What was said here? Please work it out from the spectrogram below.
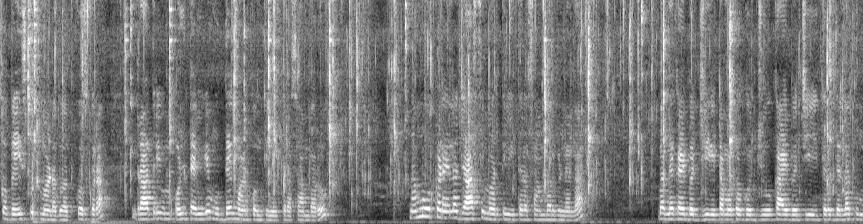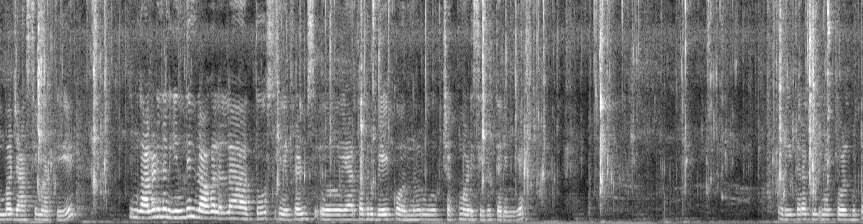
ಸೊ ಬೇಯಿಸ್ಬಿಟ್ಟು ಮಾಡೋದು. ಅದಕ್ಕೋಸ್ಕರ ರಾತ್ರಿ ಒನ್ ಟೈಮ್ಗೆ ಮುದ್ದೆಗೆ ಮಾಡ್ಕೊತೀನಿ ಈ ಥರ ಸಾಂಬಾರು. ನಮ್ಮ ಊರ ಕಡೆ ಎಲ್ಲ ಜಾಸ್ತಿ ಮಾಡ್ತೀವಿ ಈ ಥರ ಸಾಂಬಾರುಗಳನ್ನೆಲ್ಲ. ಬದನೆಕಾಯಿ ಬಜ್ಜಿ, ಟೊಮೊಟೊ ಗೊಜ್ಜು, ಕಾಯಿ ಬಜ್ಜಿ ಈ ಥರದ್ದೆಲ್ಲ ತುಂಬ ಜಾಸ್ತಿ ಮಾಡ್ತೀವಿ. ನಿಮ್ಗೆ ಆಲ್ರೆಡಿ ನಾನು ಹಿಂದಿನ ಬ್ಲಾಗಲ್ಲೆಲ್ಲ ತೋರಿಸಿದ್ದೀನಿ ಫ್ರೆಂಡ್ಸ್ ಯಾರಿಗಾದ್ರೂ ಬೇಕು ಅನ್ನೋರು ಹೋಗಿ ಚೆಕ್ ಮಾಡಿ ಸಿಗುತ್ತೆ ನಿಮಗೆ. ನೋಡಿ ಈ ಥರ ಕ್ಲೀನಾಗಿ ತೊಳೆದ್ಬಿಟ್ಟು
